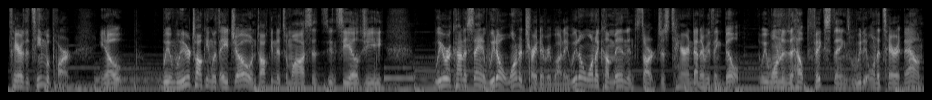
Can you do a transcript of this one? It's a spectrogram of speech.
tear the team apart. You know, when we were talking with HO and talking to Tomas in CLG, we were kind of saying we don't want to trade everybody. We don't want to come in and start just tearing down everything built. We wanted to help fix things, but we didn't want to tear it down.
